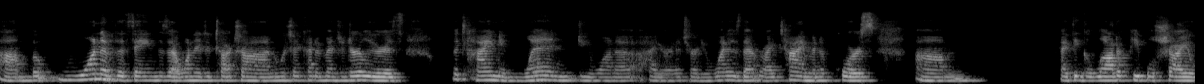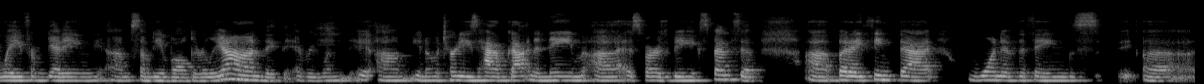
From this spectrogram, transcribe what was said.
Um, but one of the things I wanted to touch on, which I kind of mentioned earlier, is the timing. When do you want to hire an attorney? When is that right time? And of course, um, I think a lot of people shy away from getting um, somebody involved early on. They, everyone, eh, um, you know, attorneys have gotten a name uh, as far as being expensive, uh, but I think that one of the things uh,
